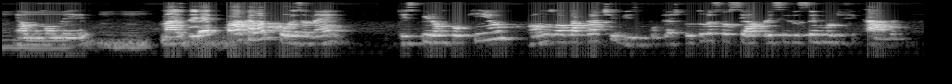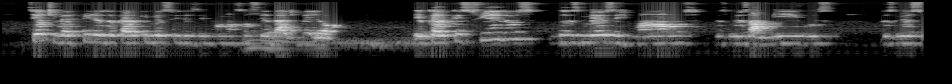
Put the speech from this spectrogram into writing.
uhum, em algum momento, uhum. mas é só aquela coisa, né? Respirou um pouquinho, vamos voltar para o ativismo, porque a estrutura social precisa ser modificada. Se eu tiver filhos, eu quero que meus filhos vivam uma sociedade melhor. Eu quero que os filhos dos meus irmãos, dos meus amigos, dos meus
